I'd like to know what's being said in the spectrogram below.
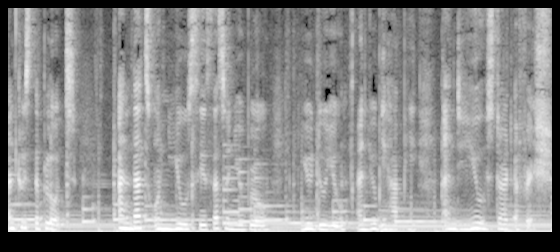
and twist the plot. And that's on you, sis. That's on you, bro. You do you, and you be happy, and you start afresh.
